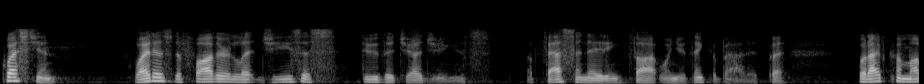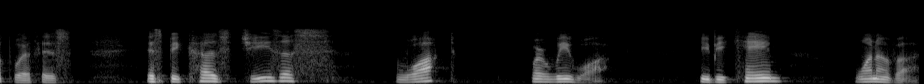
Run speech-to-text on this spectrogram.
Question Why does the Father let Jesus do the judging? It's a fascinating thought when you think about it. But what I've come up with is is because Jesus walked where we walk. He became one of us.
